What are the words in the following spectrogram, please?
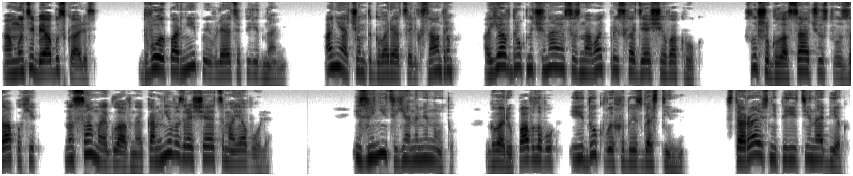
а мы тебя обыскались». Двое парней появляются перед нами. Они о чем-то говорят с Александром, а я вдруг начинаю осознавать происходящее вокруг. Слышу голоса, чувствую запахи, но самое главное, ко мне возвращается моя воля. «Извините, я на минуту», — говорю Павлову и иду к выходу из гостиной. Стараюсь не перейти на бег,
